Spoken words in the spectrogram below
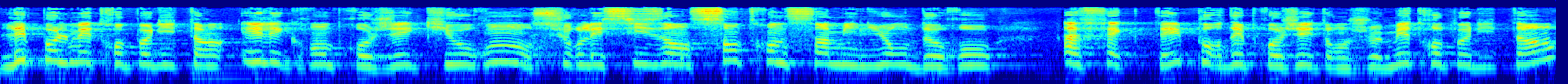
les pôles métropolitains et les grands projets qui auront sur les six ans 135 millions d'euros affectés pour des projets d'enjeux métropolitains,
